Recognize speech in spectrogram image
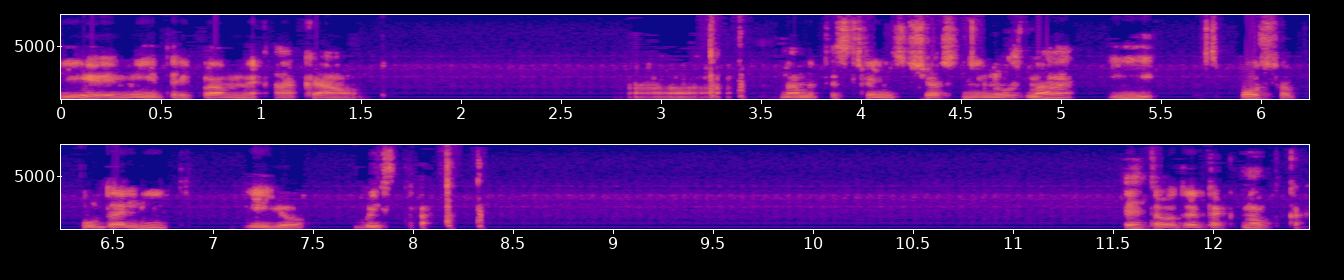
и имеет рекламный аккаунт. Нам эта страница сейчас не нужна, и способ удалить ее быстро это вот эта кнопка.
